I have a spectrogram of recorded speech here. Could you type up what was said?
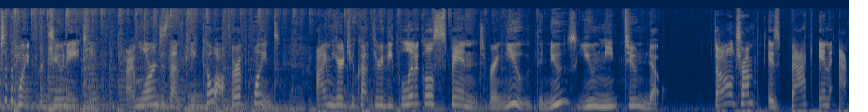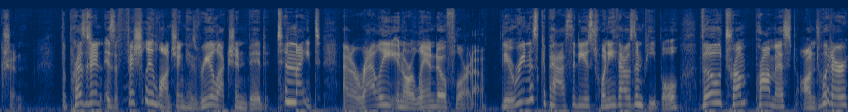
to The Point for June 18th. I'm Lauren Dezenski, co author of The Point. I'm here to cut through the political spin to bring you the news you need to know. Donald Trump is back in action. The president is officially launching his reelection bid tonight at a rally in Orlando, Florida. The arena's capacity is 20,000 people, though Trump promised on Twitter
